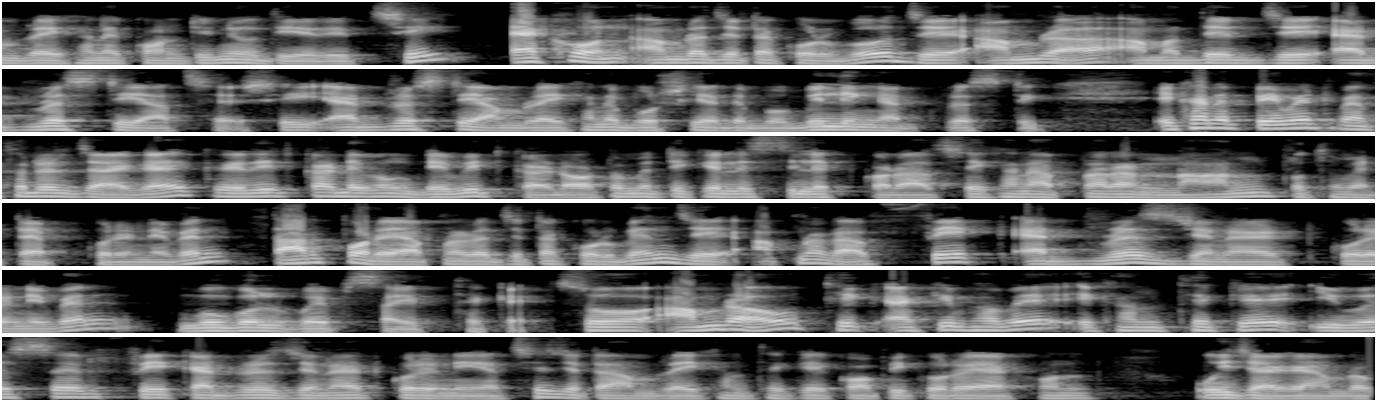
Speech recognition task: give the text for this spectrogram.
আমরা এখানে কন্টিনিউ দিয়ে দিচ্ছি। এখন আমরা যেটা করব যে আমরা আমাদের যে অ্যাড্রেসটি আছে, সেই অ্যাড্রেসটি আমরা এখানে বসিয়ে দেব বিলিং অ্যাড্রেসটি এখানে পেমেন্ট মেথডের জায়গায় ক্রেডিট কার্ড এবং ডেবিট কার্ড অটোমেটিক্যালি সিলেক্ট করা আছে। এখানে আপনারা নান প্রথমে ট্যাপ করে নেবেন। তারপরে আপনারা যেটা করবেন যে আপনারা ফেক অ্যাড্রেস জেনারেট করে নেবেন গুগল ওয়েবসাইট থেকে। সো আমরাও ঠিক একইভাবে এখান থেকে ইউএস এর ফেক অ্যাড্রেস জেনারেট করে নিয়েছি, যেটা আমরা এখান থেকে কপি করে এখন ওই জায়গায় আমরা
